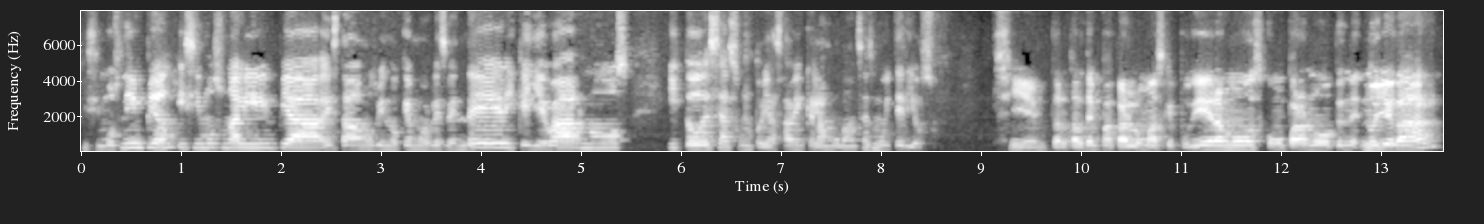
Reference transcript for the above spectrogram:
Hicimos limpia. Hicimos una limpia, estábamos viendo qué muebles vender y qué llevarnos y todo ese asunto. Ya saben que la mudanza es muy tedioso. Sí, tratar de empacar lo más que pudiéramos, como para no, tener, no llegar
